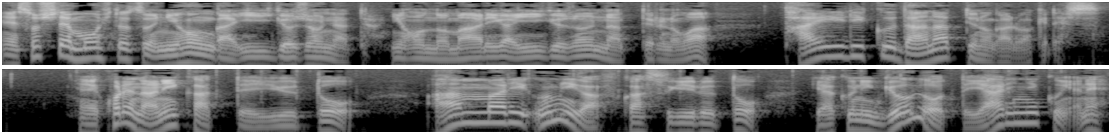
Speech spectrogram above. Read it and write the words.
え、そしてもう一つ日本がいい漁場になってる。日本の周りがいい漁場になってるのは、大陸棚っていうのがあるわけです。え、これ何かっていうと、あんまり海が深すぎると、逆に漁業ってやりにくいんやね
